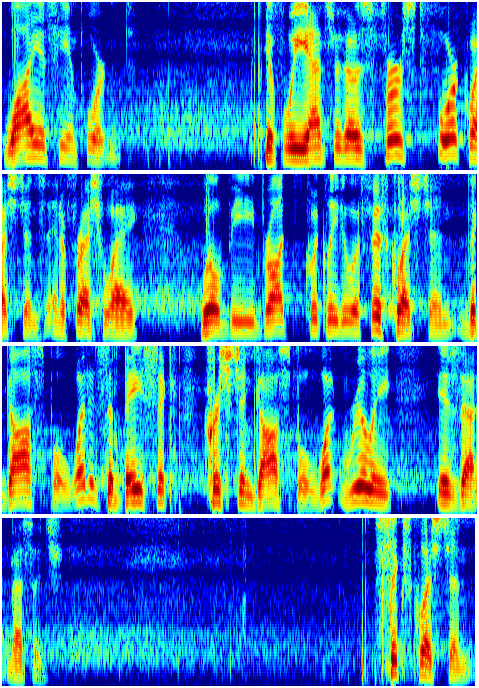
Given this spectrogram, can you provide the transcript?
Why is he important? If we answer those first four questions in a fresh way, we'll be brought quickly to a fifth question the gospel. What is the basic Christian gospel? What really is that message? Sixth question,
